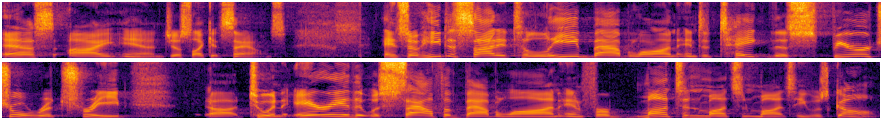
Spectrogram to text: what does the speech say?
S I N, just like it sounds. And so he decided to leave Babylon and to take this spiritual retreat uh, to an area that was south of Babylon. And for months and months and months, he was gone.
